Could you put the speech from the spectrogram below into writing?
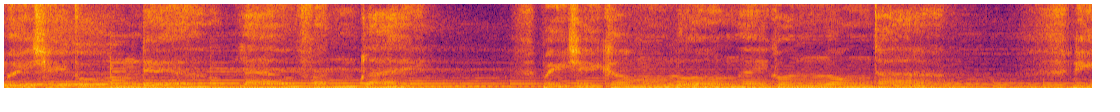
ไม่ใช่ภูมเดียวแล้วฝันไกล ไม่ใช่คำลวงให้คนหลงทางนี่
